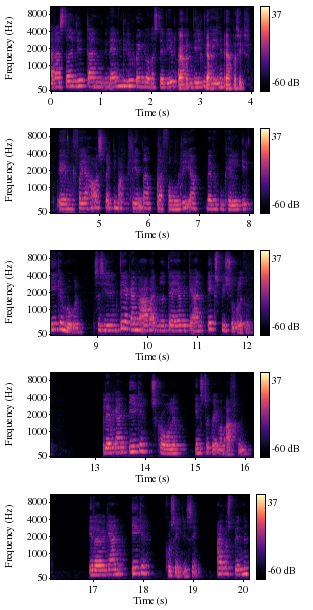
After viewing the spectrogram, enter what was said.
der er stadig lidt, der er en, en anden lille pointe under step 1, Ja. omkring hvilken Ja, vane. ja, præcis. Øhm, for jeg har også rigtig mange klienter, der formulerer, hvad vi kunne kalde et ikke-mål. Så siger de, "Jamen, det jeg gerne vil arbejde med, det er, at jeg vil gerne ikke spise chokolade. Eller jeg vil gerne ikke scrolle Instagram om aftenen. Eller jeg vil gerne ikke gå sent i seng. Ej, hvor spændende.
